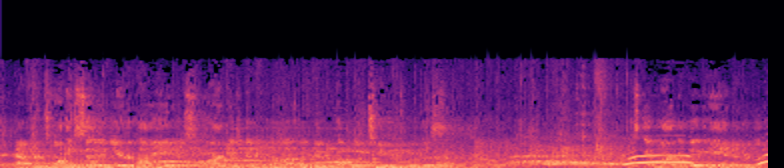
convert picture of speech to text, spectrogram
after 27 year hiatus, Mark is going to come up and do a couple of tunes with us. Let's give Mark a big hand, everybody.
